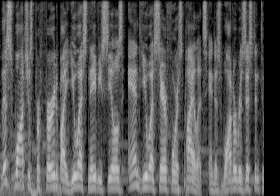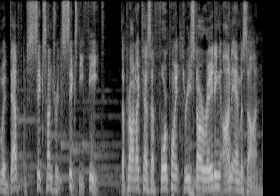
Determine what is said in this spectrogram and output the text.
this watch is preferred by US Navy SEALs and US Air Force pilots and is water resistant to a depth of 660 feet. The product has a 4.3 star rating on Amazon.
